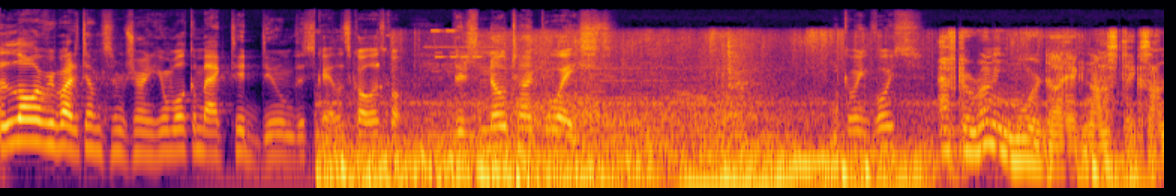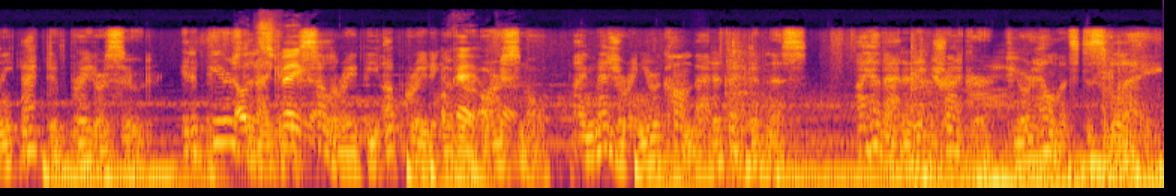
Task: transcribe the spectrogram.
Hello everybody, Tom Sunshine here, welcome back to Doom this guy. Let's go, let's go. There's no time to waste. Incoming voice? After running more diagnostics on the active Praetor suit, it appears Oh, that I can Vega. accelerate the upgrading of your okay. arsenal by measuring your combat effectiveness. I have added a tracker to your helmet's display.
